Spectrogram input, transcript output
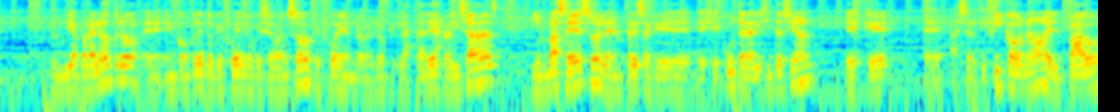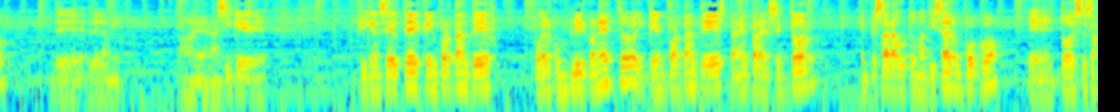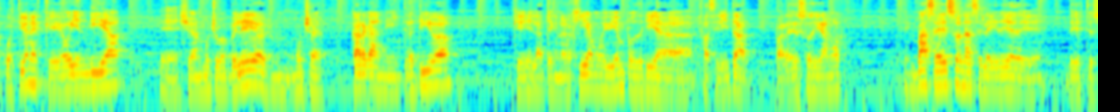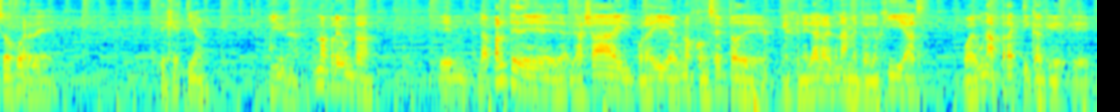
de un día para el otro, eh, en concreto qué fue en lo que se avanzó, qué fue en lo- lo que- las tareas realizadas, y en base a eso, la empresa que ejecuta la licitación es que eh, certifica o no el pago de, de la misma. Ah, Eh, así que fíjense ustedes qué importante es poder cumplir con esto y qué importante es también para el sector empezar a automatizar un poco eh, todas esas cuestiones que hoy en día eh, llevan mucho papeleo, mucha carga administrativa que la tecnología muy bien podría facilitar. Para eso, digamos, en base a eso nace la idea de, este software de, de gestión. Y una pregunta, la parte de, de, Agile, por ahí, algunos conceptos de, en general, algunas metodologías o alguna práctica que,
